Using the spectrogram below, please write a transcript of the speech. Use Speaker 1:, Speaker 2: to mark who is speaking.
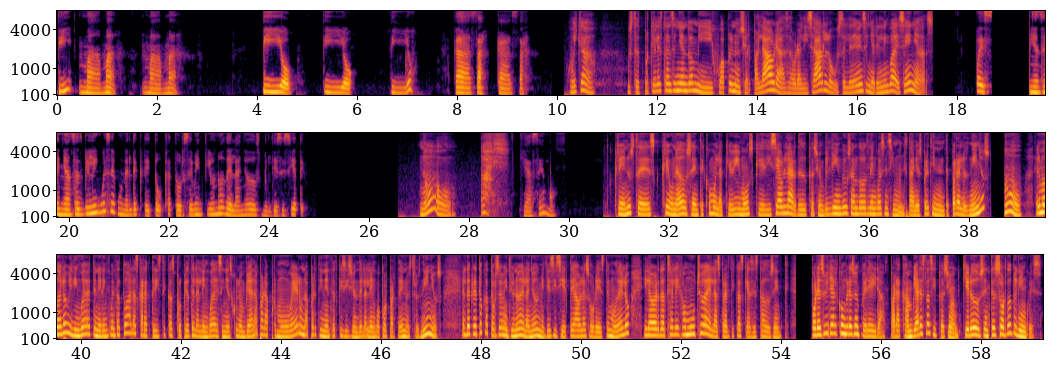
Speaker 1: Di mamá, mamá. Tío, tío, tío. Casa, casa.
Speaker 2: Oiga, ¿usted por qué le está enseñando a mi hijo a pronunciar palabras, a oralizarlo? Usted le debe enseñar en lengua de señas.
Speaker 1: Pues mi enseñanza es bilingüe según el decreto 1421 del año 2017.
Speaker 2: No. Ay, ¿creen ustedes que una docente como la que vimos, que dice hablar de educación bilingüe usando dos lenguas en simultáneo es pertinente para los niños? No, el modelo bilingüe debe tener en cuenta todas las características propias de la lengua de señas colombiana para promover una pertinente adquisición de la lengua por parte de nuestros niños. El decreto 1421 del año 2017 habla sobre este modelo y la verdad se aleja mucho de las prácticas que hace esta docente. Por eso iré al Congreso en Pereira, para cambiar esta situación. Quiero docentes sordos bilingües.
